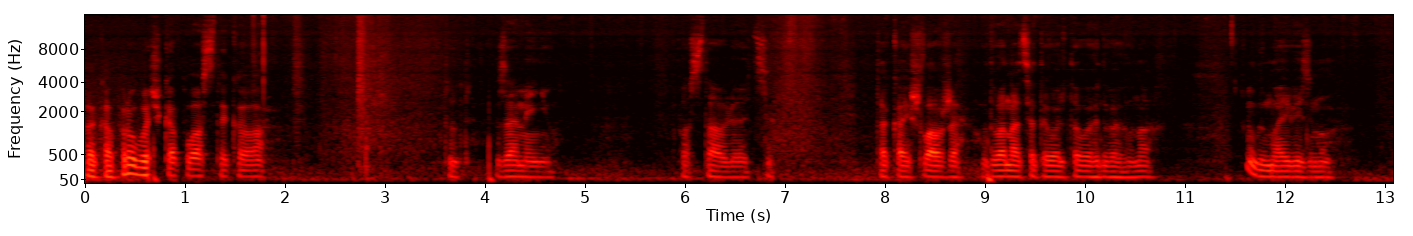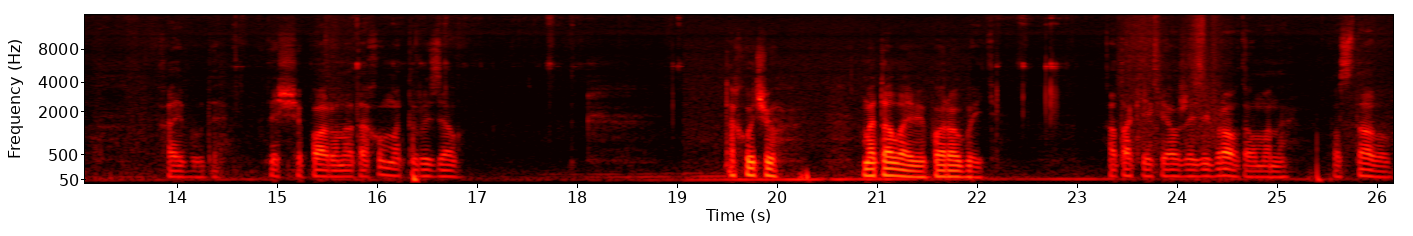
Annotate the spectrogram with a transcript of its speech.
Така пробочка пластикова. Тут заменю поставлюється. Така йшла вже в 12 вольтових двигунах. Ну, думаю, візьму. Хай буде. Те ще пару на тахометр взяв. Та хочу металеві поробити. А так як я вже зібрав, то в мене поставив.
